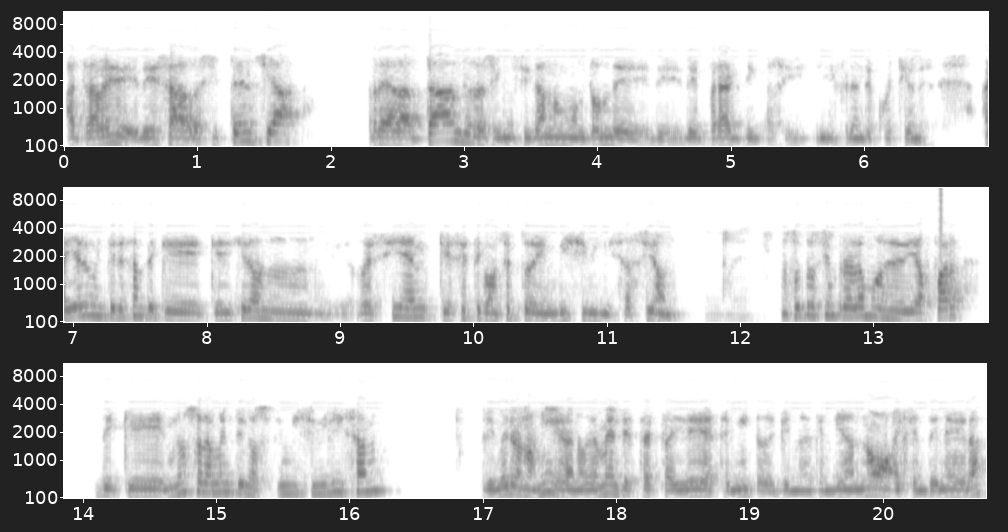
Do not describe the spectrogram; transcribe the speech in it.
a través de, esa resistencia readaptando y resignificando un montón de, de, prácticas y, diferentes cuestiones. Hay algo interesante que, que dijeron recién, que es este concepto de invisibilización. Nosotros siempre hablamos de Diafar de que no solamente nos invisibilizan, primero nos niegan, obviamente, está esta idea, este mito de que en Argentina no hay gente negra,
